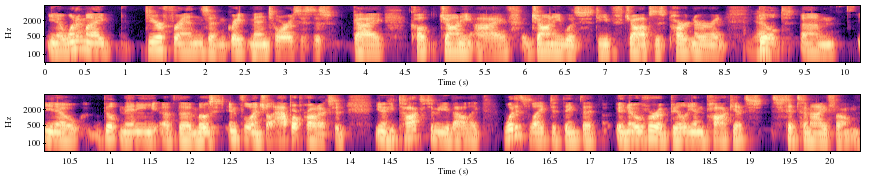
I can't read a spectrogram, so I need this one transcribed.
you know one of my dear friends and great mentors is this guy called Jony Ive. Jony was Steve Jobs' partner and yeah. built um, you know built many of the most influential apple products and you know he talks to me about like what it's like to think that in over a billion pockets sits an iphone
